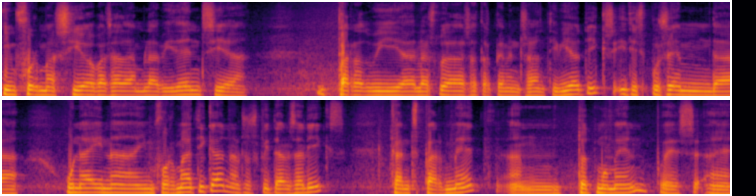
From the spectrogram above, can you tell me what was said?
informació basada en l'evidència per reduir les durades de tractaments antibiòtics i disposem d'una eina informàtica en els hospitals de l'ICS que ens permet en tot moment pues, eh,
